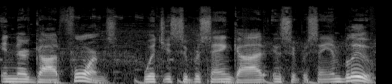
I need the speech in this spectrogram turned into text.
in their God forms, which is Super Saiyan God and Super Saiyan Blue.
